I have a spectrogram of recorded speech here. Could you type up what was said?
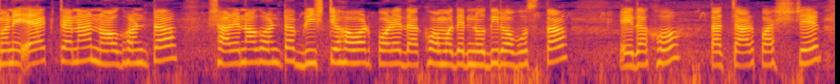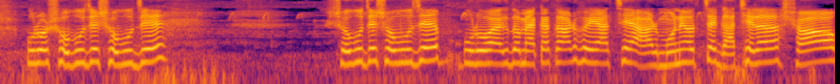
মানে এক টানা ন ঘণ্টা, সাড়ে ন ঘণ্টা বৃষ্টি হওয়ার পরে দেখো আমাদের নদীর অবস্থা। এই দেখো, তার চারপাশে পুরো সবুজে সবুজে সবুজে সবুজে পুরো একদম একাকার হয়ে আছে আর মনে হচ্ছে গাছেরা সব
